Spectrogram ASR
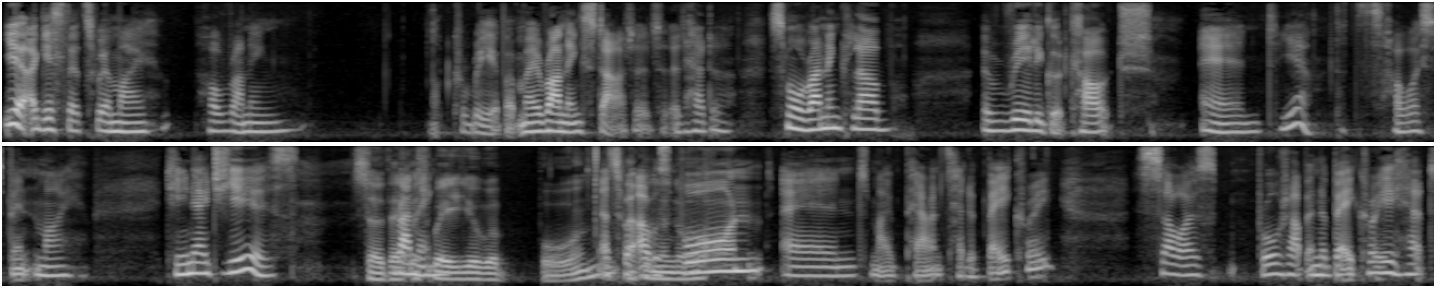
yeah, I guess that's where my whole running, not career, but my running started. It had a small running club, a really good coach, and yeah, that's how I spent my teenage years. So that Running. was where you were born? That's where I was born, and my parents had a bakery. So I was brought up in a bakery, had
